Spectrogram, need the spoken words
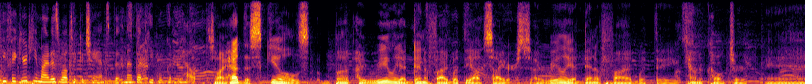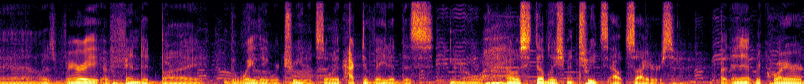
He figured he might as well take a chance if it meant that people could be helped. So I had the skills but I really identified with the outsiders. I really identified with the counterculture and was very offended by the way they were treated. So it activated this, you know, how establishment treats outsiders. But then it required,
